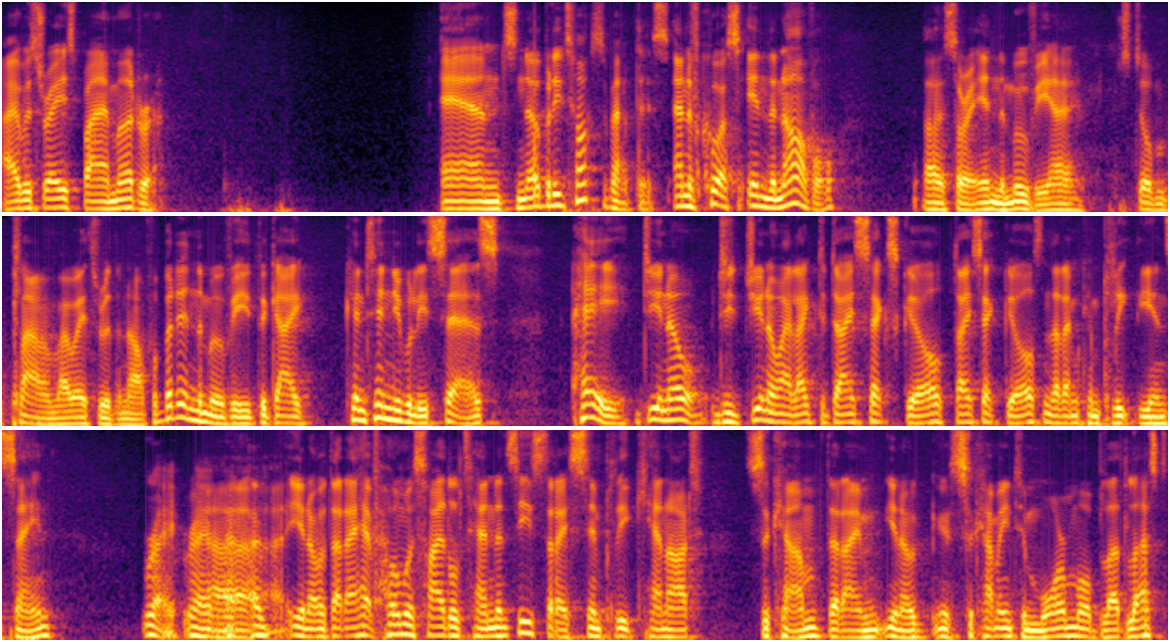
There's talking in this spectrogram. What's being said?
I was raised by a murderer and nobody talks about this. And of course, in the novel, uh, sorry, in the movie, I'm still plowing my way through the novel, but in the movie, the guy continually says, "Hey, do you know? Do, do you know I like to dissect girl, dissect girls, and that I'm completely insane." Right, right. Uh, you know that I have homicidal tendencies that I simply cannot succumb. That I'm, you know, succumbing to more and more bloodlust.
